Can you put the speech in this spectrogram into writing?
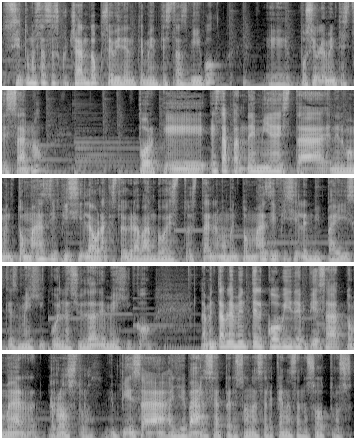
Si tú me estás escuchando, pues evidentemente estás vivo, eh, posiblemente estés sano, porque esta pandemia está en el momento más difícil ahora que estoy grabando esto, está en el momento más difícil en mi país, que es México, en la Ciudad de México Lamentablemente el COVID empieza a tomar rostro, empieza a llevarse a personas cercanas a nosotros.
